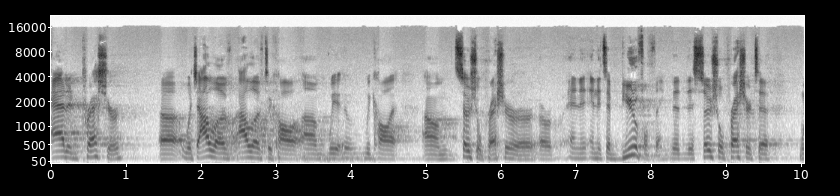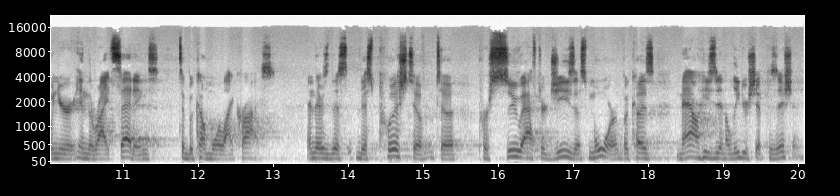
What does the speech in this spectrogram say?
added pressure, uh, which I love, I love to call, um, we, we call it um, social pressure, or, or, and, and it's a beautiful thing, the, the social pressure to, when you're in the right settings, to become more like Christ. And there's this, this push to, to pursue after Jesus more because now he's in a leadership position,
